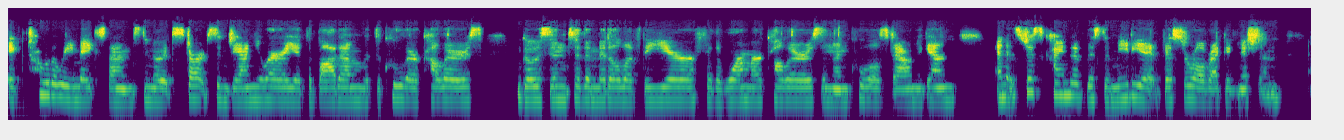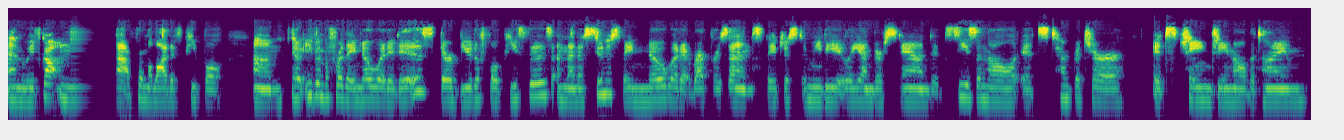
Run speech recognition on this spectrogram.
it totally makes sense. You know, it starts in January at the bottom with the cooler colors goes into the middle of the year for the warmer colors and then cools down again. And it's just kind of this immediate visceral recognition. And we've gotten that from a lot of people. Um, you know, even before they know what it is, they're beautiful pieces. And then as soon as they know what it represents, they just immediately understand it's seasonal, it's temperature, it's changing all the time.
